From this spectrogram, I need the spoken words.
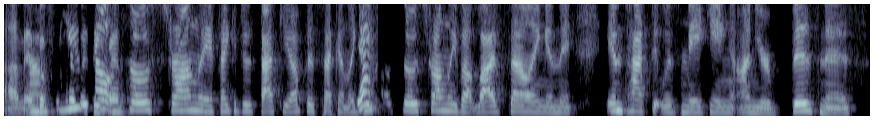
Um, and wow, before so you felt even- so strongly. If I could just back you up a second, like yeah. you felt so strongly about live selling and the impact it was making on your business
